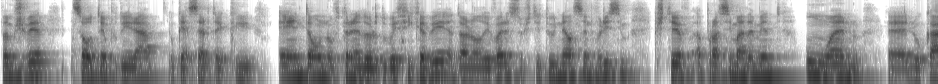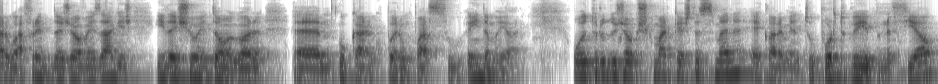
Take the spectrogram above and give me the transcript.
Vamos ver, só o tempo dirá. O que é certo é que é então o novo treinador do Benfica B, António Oliveira, substitui Nelson Veríssimo, que esteve aproximadamente um ano uh, no cargo à frente das Jovens Águias e deixou então agora o cargo para um passo ainda maior. Outro dos jogos que marca esta semana é claramente o Porto B Penafiel,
